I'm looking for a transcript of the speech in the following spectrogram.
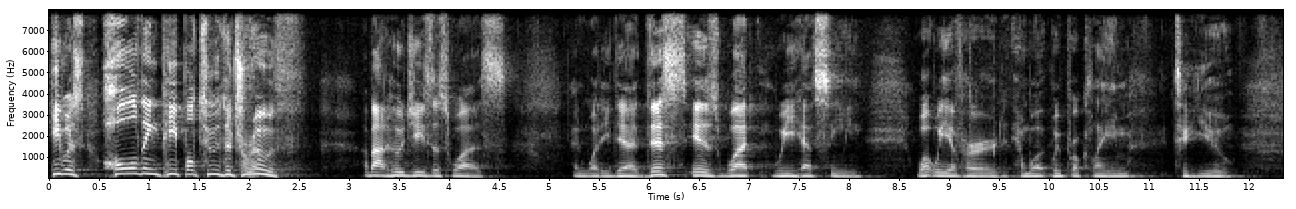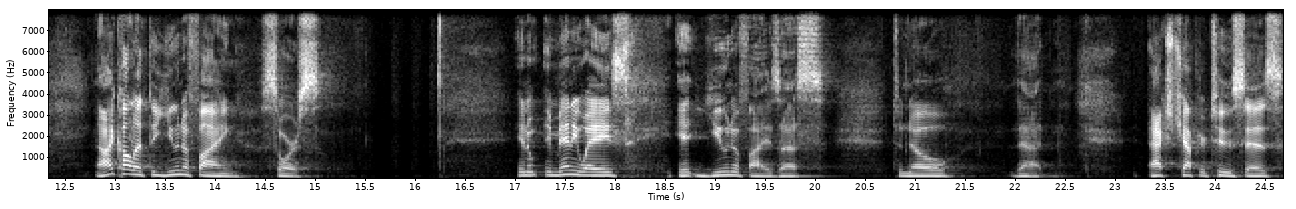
He was holding people to the truth about who Jesus was and what he did. This is what we have seen, what we have heard, and what we proclaim to you. Now, I call it the unifying source. In, in many ways, it unifies us to know that Acts chapter 2 says,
